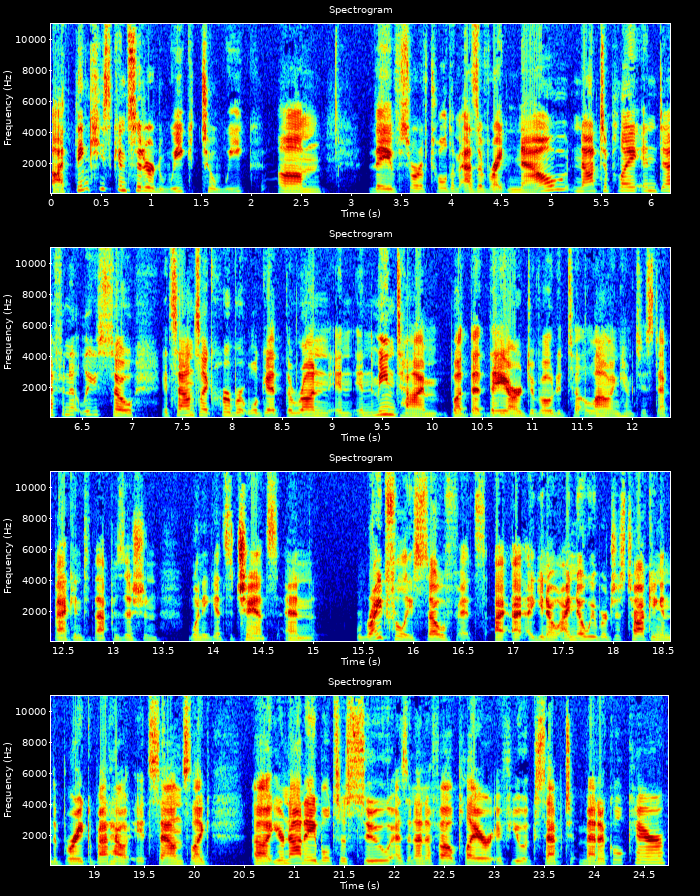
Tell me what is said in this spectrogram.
I think he's considered week to week. Um, They've sort of told him as of right now not to play indefinitely. So it sounds like Herbert will get the run in, in the meantime, but that they are devoted to allowing him to step back into that position when he gets a chance. And rightfully so, Fitz. I, I you know, I know we were just talking in the break about how it sounds like uh, you're not able to sue as an NFL player if you accept medical care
